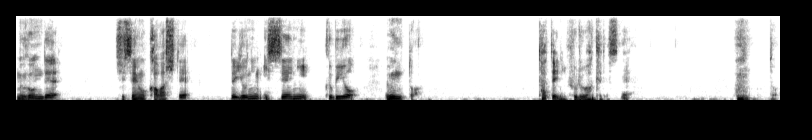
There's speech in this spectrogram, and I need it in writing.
う、無言で視線を交わして、で、4人一斉に首を、うんと、縦に振るわけですね。うんと。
